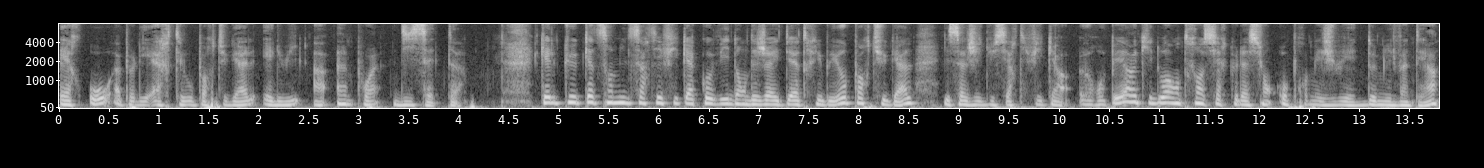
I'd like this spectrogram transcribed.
RO, appelé RT au Portugal, est lui à 1,17. Quelques 400 000 certificats Covid ont déjà été attribués au Portugal. Il s'agit du certificat européen qui doit entrer en circulation au 1er juillet 2021.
